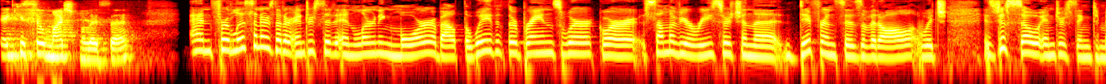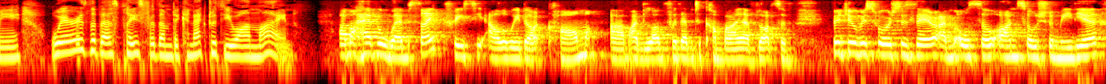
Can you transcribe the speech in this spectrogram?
Thank you so much, Melissa. And for listeners that are interested in learning more about the way that their brains work or some of your research and the differences of it all, which is just so interesting to me, where is the best place for them to connect with you online? Um, I have a website, tracyalloway.com. Um, I'd love for them to come by. I have lots of video resources there. I'm also on social media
